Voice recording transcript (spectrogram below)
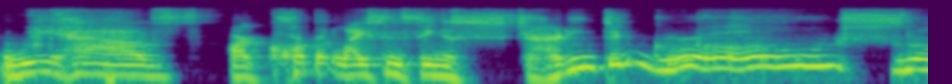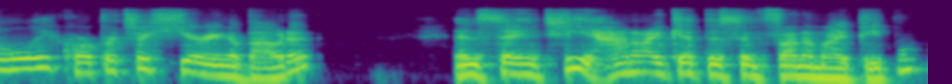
We have our corporate licensing is starting to grow slowly. Corporates are hearing about it and saying, gee, how do I get this in front of my people?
